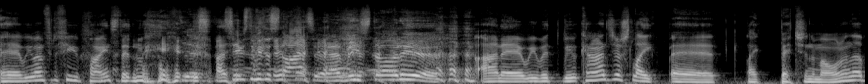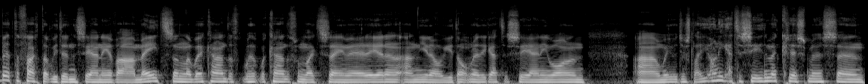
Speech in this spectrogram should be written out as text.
uh, we went for a few pints, didn't we? Yes, it seems to be the start of every story and uh, we would we were kind of just like uh, like bitching and moaning a little bit the fact that we didn't see any of our mates and like, we're kind of we're kind of from like the same area and, and you know you don't really get to see anyone. And we were just like you only get to see them at Christmas and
